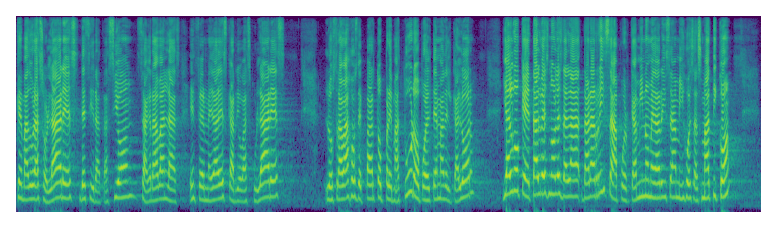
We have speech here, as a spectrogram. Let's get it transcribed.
Quemaduras solares, deshidratación, se agravan las enfermedades cardiovasculares, los trabajos de parto prematuro por el tema del calor, y algo que tal vez no les dará risa, porque a mí no me da risa, mi hijo es asmático,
